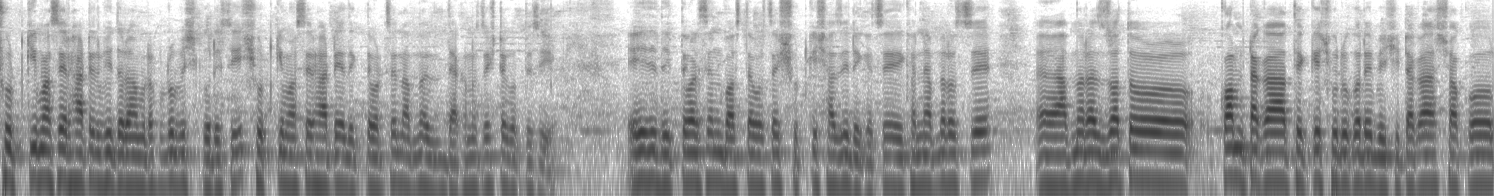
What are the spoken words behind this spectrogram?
শুটকি মাছের হাটের ভিতরে আমরা প্রবেশ করেছি। শুটকি মাছের হাটে দেখতে পাচ্ছেন, আপনাদের দেখানোর চেষ্টা করতেছি। এই যে দেখতে পাচ্ছেন, বস্তা বস্তায় শুটকি সাজিয়ে রেখেছে। এখানে আপনার হচ্ছে আপনারা যত কম টাকা থেকে শুরু করে বেশি টাকা সকল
